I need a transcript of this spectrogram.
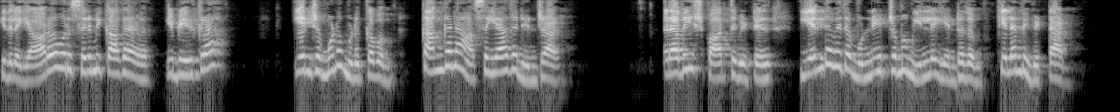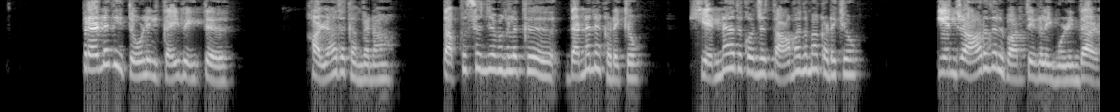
இதுல யாரோ ஒரு சிறுமிக்காக இப்படி இருக்கிறா? என்று முணுமுணுக்கவும் கங்கனா அசையாது நின்றாள். ரவீஷ் பார்த்துவிட்டு எந்தவித முன்னேற்றமும் இல்லை என்றதும் கிளம்பி விட்டான் பிரணதி தோளில் கை வைத்து அழாத கங்கனா தப்பு செஞ்சவங்களுக்கு தண்டனை கிடைக்கும். என்ன அது கொஞ்சம் தாமதமா கிடைக்கும்? என்ற ஆறுதல் வார்த்தைகளை மொழிந்தாள்.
